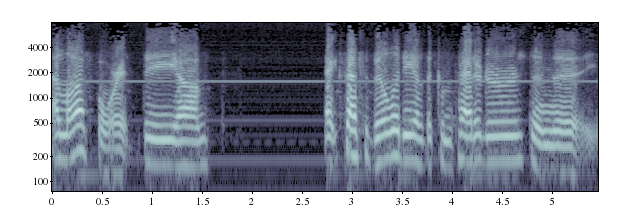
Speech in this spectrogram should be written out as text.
a, love for it. The um, accessibility of the competitors and the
